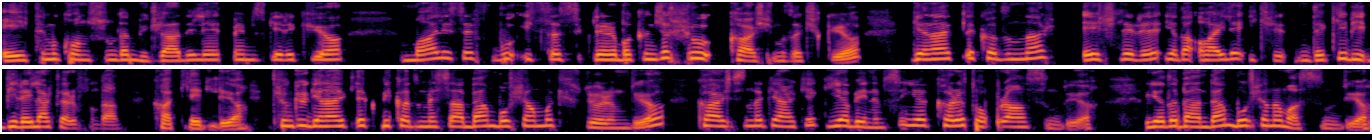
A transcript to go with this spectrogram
eğitimi konusunda mücadele etmemiz gerekiyor maalesef bu istatistiklere bakınca şu karşımıza çıkıyor. Genellikle kadınlar eşleri ya da aile içindeki bir bireyler tarafından katlediliyor. Çünkü genellikle bir kadın mesela ben boşanmak istiyorum diyor. Karşısındaki erkek ya benimsin ya kara toprağınsın diyor. Ya da benden boşanamazsın diyor.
